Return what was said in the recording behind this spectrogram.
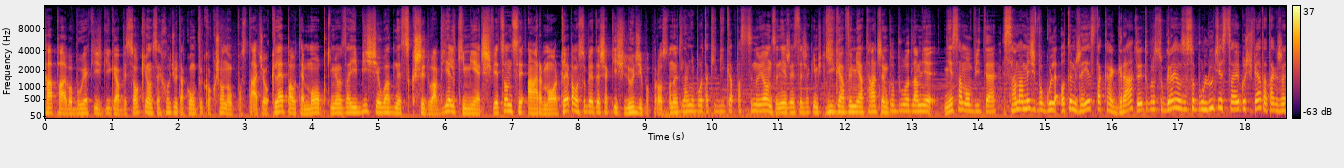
cap albo był jakiś giga wysoki, on se chodził taką wykokszoną postacią, klepał te mopki, miał zajebiście ładne skrzydła, wielki miecz, świecący armor, klepał sobie też jakichś ludzi po prostu. No i dla mnie było takie giga fascynujące, nie, że jesteś jakimś giga wymiataczem, to było dla mnie niesamowite. Sama myśl w ogóle o tym, że jest taka gra, w której to po prostu grają ze sobą ludzie z całego świata, także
